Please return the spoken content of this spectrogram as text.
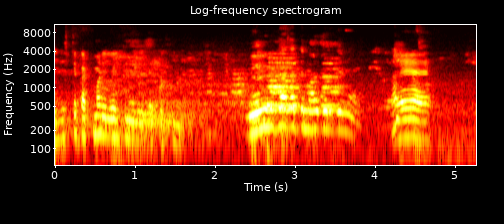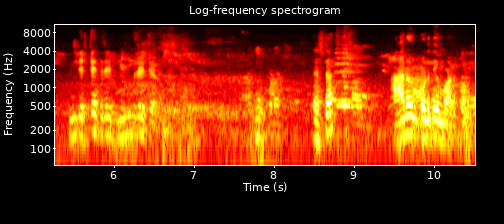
ಇದಿಷ್ಟು ಕಟ್ ಮಾಡಿ ಹೇಳ್ತೀನಿ ಮಾಡ್ಕೊಡ್ತೀನಿ. ಏ ನಿಮ್ದು ಎಷ್ಟೈತೆ ರೇಟ್ ನಿಮ್ದು ರೇಟ್ ಎಷ್ಟು? ಆರ್ನೂರು ಕೊಡ್ತೀವಿ ಮಾಡ್ಕೊಂಡು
